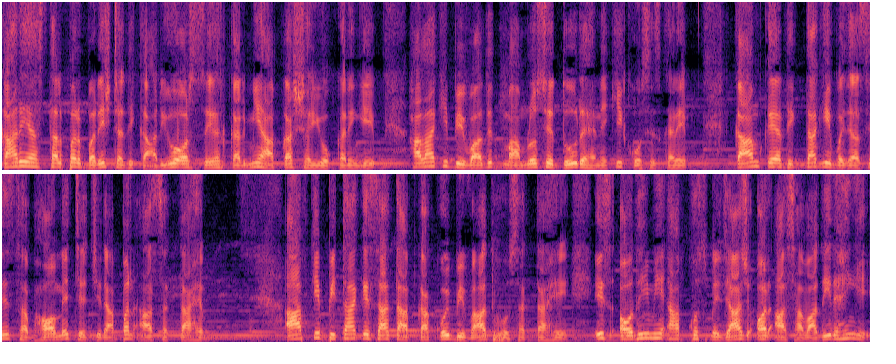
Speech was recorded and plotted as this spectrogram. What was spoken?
कार्यस्थल पर वरिष्ठ अधिकारियों और शहर सहकर्मी आपका सहयोग करेंगे। हालाँकि विवादित मामलों से दूर रहने की कोशिश करें। काम की अधिकता की वजह से स्वभाव में चिड़चिड़ापन आ सकता है। आपके पिता के साथ आपका कोई विवाद हो सकता है। इस अवधि में आप खुश मिजाज और आशावादी रहेंगे।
